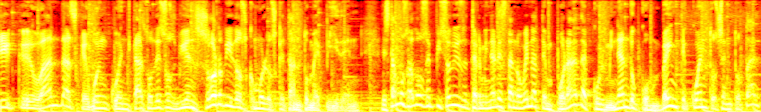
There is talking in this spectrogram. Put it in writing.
Ay, chique bandas, qué buen cuentazo de esos bien sórdidos como los que tanto me piden. Estamos a dos episodios de terminar esta novena temporada, culminando con 20 cuentos en total.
